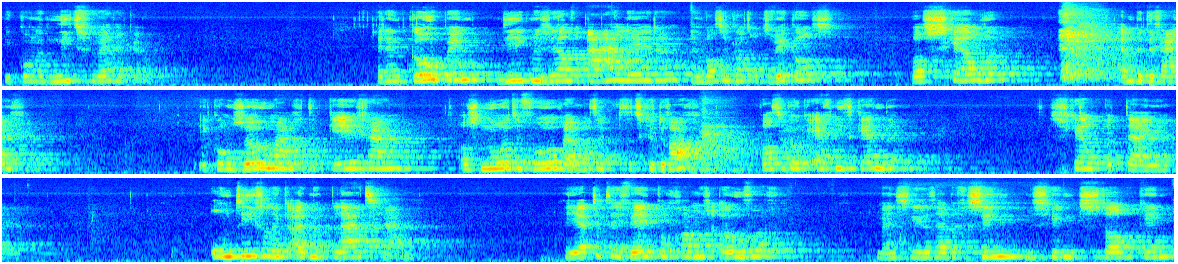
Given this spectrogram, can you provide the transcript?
ik kon het niet verwerken. En een coping die ik mezelf aanleerde en wat ik had ontwikkeld, was schelden en bedreigen. Ik kon zomaar tekeer gaan als nooit tevoren en wat ik, het gedrag wat ik ook echt niet kende. Scheldpartijen. Ontiegelijk uit mijn plaats gaan. Je hebt er tv-programma's over. Mensen die dat hebben gezien, misschien stalking.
